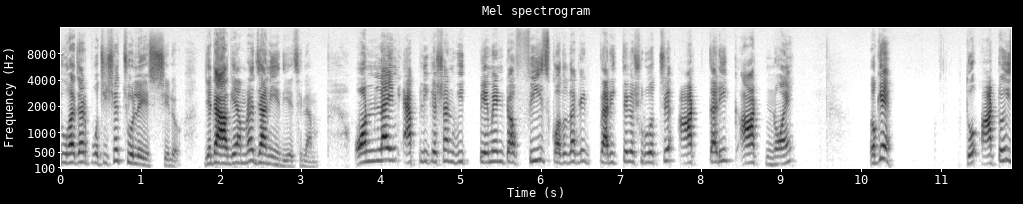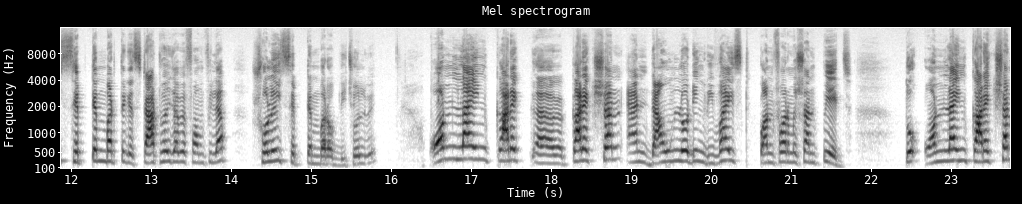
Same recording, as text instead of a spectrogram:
দু হাজার পঁচিশে চলে এসেছিল, যেটা আগে আমরা জানিয়ে দিয়েছিলাম। Online application with payment of fees কত তারিখ থেকে শুরু হচ্ছে? আট তারিখ, আট নয়। ওকে তো আটই সেপ্টেম্বর থেকে স্টার্ট হয়ে যাবে ফর্ম ফিল আপ ষোলোই সেপ্টেম্বর অবধি চলবে। Online correction and downloading revised confirmation page তো অনলাইন কারেকশন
